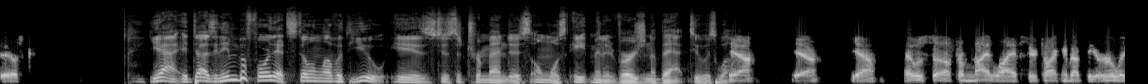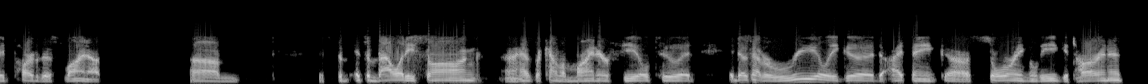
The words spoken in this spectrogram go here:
disc. Yeah, it does. And even before that, Still in Love with You is just a tremendous, almost eight minute version of that, too, as well. Yeah, yeah, yeah. That was uh, from Nightlife. So you're talking about the early part of this lineup. Um, it's the, it's a ballady song. Uh, has a kind of a minor feel to it. It does have a really good, I think, uh, soaring lead guitar in it.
